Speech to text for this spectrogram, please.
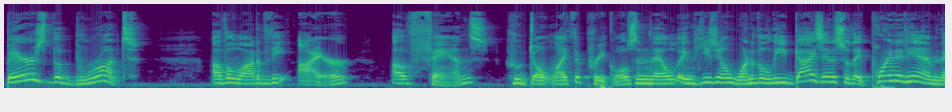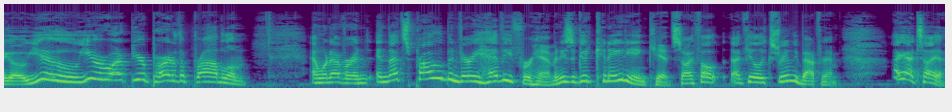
bears the brunt of a lot of the ire of fans who don't like the prequels. And they'll and he's you know one of the lead guys in it. So they point at him and they go you you're you're part of the problem and whatever. And and that's probably been very heavy for him. And he's a good Canadian kid. So I felt I feel extremely bad for him. I got to tell you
